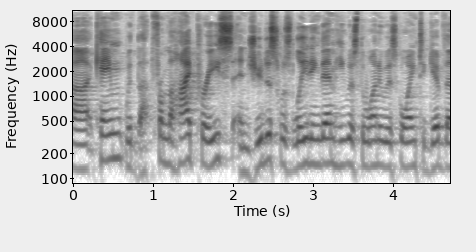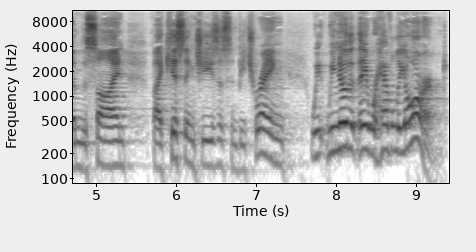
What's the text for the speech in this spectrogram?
uh, came the, from the high priest, and Judas was leading them. He was the one who was going to give them the sign by kissing Jesus and betraying we, we know that they were heavily armed.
